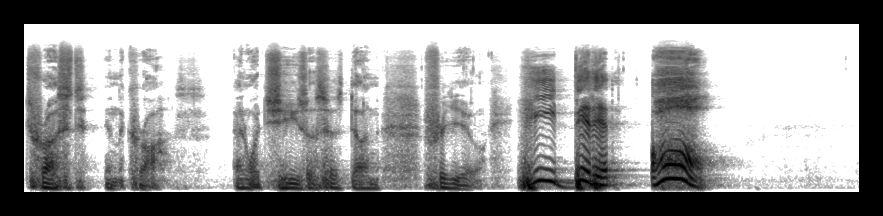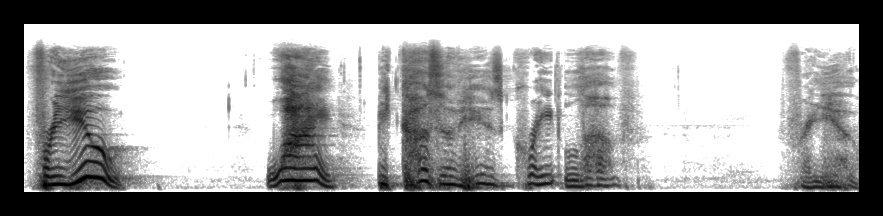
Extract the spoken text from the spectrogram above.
Trust in the cross and what Jesus has done for you. He did it all for you. Why? Because of his great love for you.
